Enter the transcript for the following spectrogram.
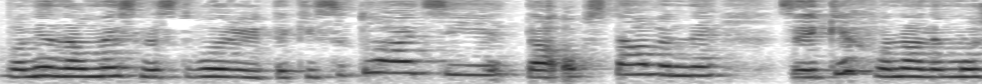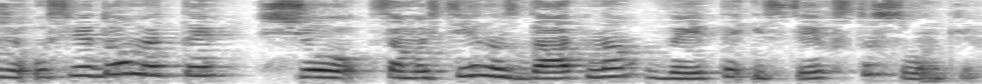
вони навмисне створюють такі ситуації та обставини, за яких вона не може усвідомити, що самостійно здатна вийти із цих стосунків.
